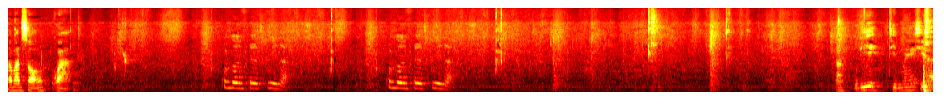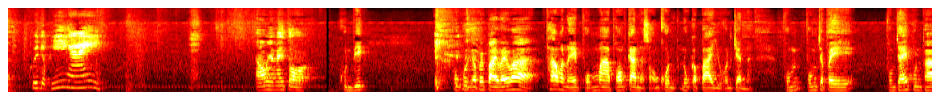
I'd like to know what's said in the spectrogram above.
ประมาณสองกว่า คุณโดนเคยคุยกับคุณโดนเคยคุยกับ อะดีทีมไม่ให้สิละคุยกับพี่ไง เอายังไงต่อคุณบิ๊ก ผมคุยกับไปไปายไว้ว่า ถ้าวันไหนผมมาพร้อมกันอะสองคนนุกกับปายอยู่ขอนแก่นอะ ผมผมจะไป ผมจะให้คุณพา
